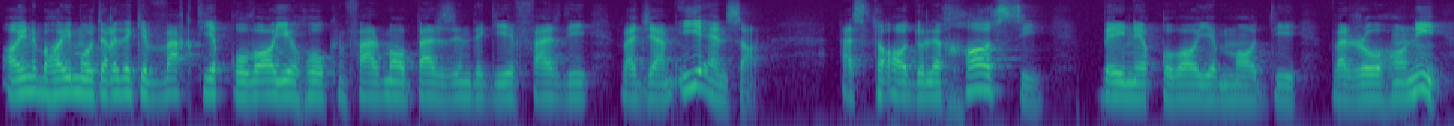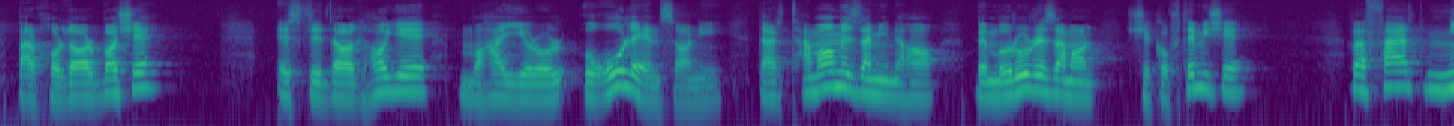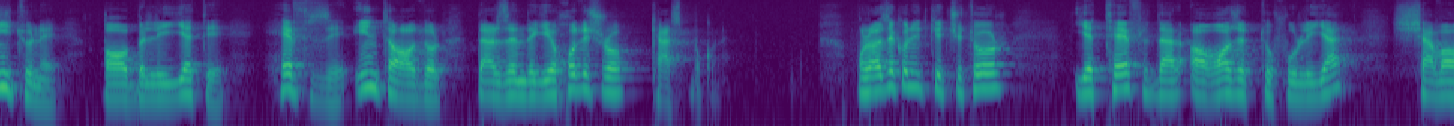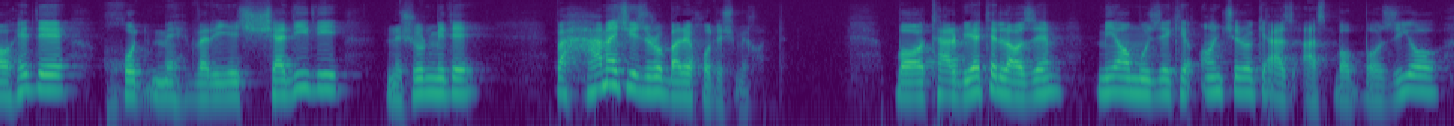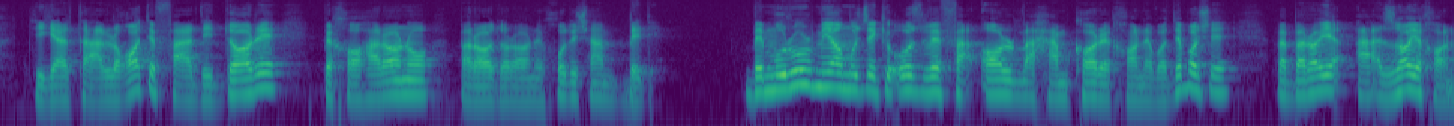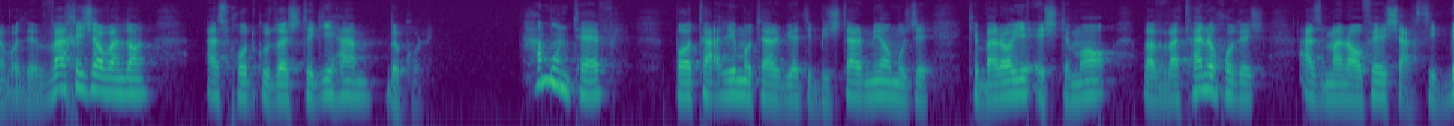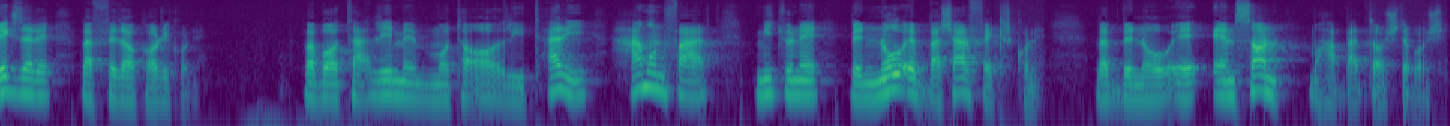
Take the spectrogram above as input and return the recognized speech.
آین بهایی معتقده که وقتی قوای حکم فرما بر زندگی فردی و جمعی انسان از تعادل خاصی بین قوای مادی و روحانی برخوردار باشه استعدادهای محیرالعقول انسانی در تمام زمینه ها به مرور زمان شکفته میشه و فرد می‌تونه قابلیت حفظ این تعادل در زندگی خودش رو کسب بکنه. ملاحظه کنید که چطور یه طفل در آغاز طفولیت شواهد خودمهوری شدیدی نشون میده و همه چیز رو برای خودش می‌خواد. با تربیت لازم میآموزه که آنچه رو که از اسباب بازی و دیگر تعلقات فردی داره به خواهران و برادران خودش هم بده. به مرور میآموزه که عضو فعال و همکار خانواده باشه و برای اعضای خانواده و خویشاوندان از خودگذاشتگی هم بکنه. همون طفل با تعلیم و تربیت بیشتر میآموزه که برای اجتماع و وطن خودش از منافع شخصی بگذره و فداکاری کنه. و با تعلیم متعالی تری همون فرد می‌تونه به نوع بشر فکر کنه و به نوع انسان محبت داشته باشه.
